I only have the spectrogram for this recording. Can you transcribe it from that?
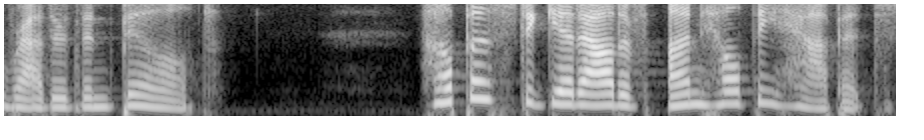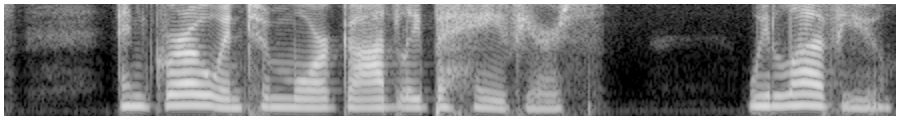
rather than build. Help us to get out of unhealthy habits and grow into more godly behaviors. We love you.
